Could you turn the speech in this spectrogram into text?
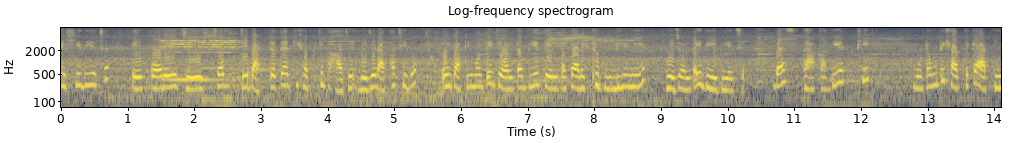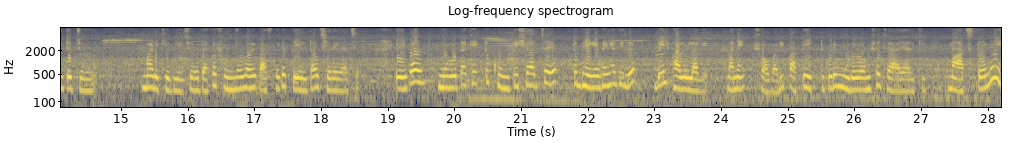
মিশিয়ে দিয়েছে। এরপরে যে সব, যে বাটিটাতে আর কি সব কিছু ভাজে, ভেজে রাখা ছিল, ওই বাটির মধ্যেই জলটা দিয়ে তেলটাকে আরেকটু গুলিয়ে নিয়ে ওই জলটাই দিয়ে দিয়েছে। ব্যাস, ঢাকা দিয়ে ঠিক মোটামুটি সাত থেকে আট মিনিটের জন্য মা রেখে দিয়েছিল দেখো সুন্দরভাবে পাশ থেকে তেলটাও ছেড়ে গেছে। এইবার মুড়োটাকে একটু খুন্তির সাহায্যে একটু ভেঙে ভেঙে দিলে বেশ ভালো লাগে। মানে সবারই পাতে একটু করে মুড়োর অংশ যায় আর কি। মাছ তো নেই,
